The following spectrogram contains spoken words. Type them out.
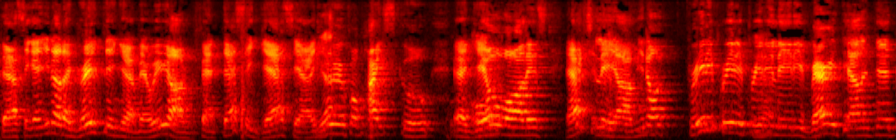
fantastic. And you know the great thing here, man, we got fantastic guests here. And Yeah. From high school, uh, Gail Wallace. Actually, um, you know, pretty, pretty, pretty Yeah. lady, very talented.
